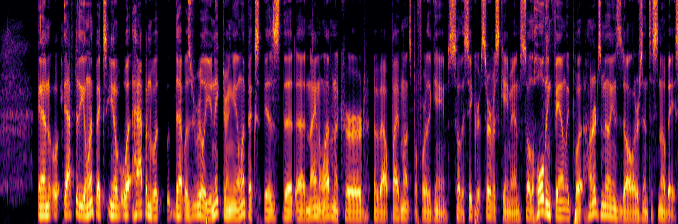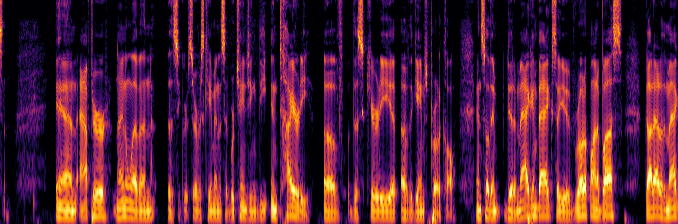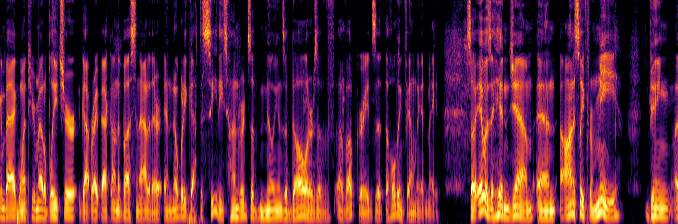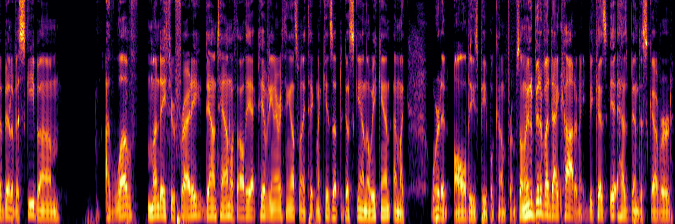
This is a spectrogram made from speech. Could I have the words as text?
And after the Olympics, you know, what happened was, that was really unique during the Olympics is that uh, 9/11 occurred about five months before the games. So the Secret Service came in. So the Holding family put hundreds of millions of dollars into Snowbasin. And after 9/11, the Secret Service came in and said, "We're changing the entirety of the security of the games protocol. And so they did a mag and bag. So you rode up on a bus, got out of the mag bag, went to your metal bleacher, got right back on the bus and out of there. And nobody got to see these hundreds of millions of dollars of, of upgrades that the holding family had made. So it was a hidden gem. And honestly, for me, being a bit of a ski bum, I love Monday through Friday downtown with all the activity and everything else. When I take my kids up to go ski on the weekend, I'm like, where did all these people come from? So I'm in a bit of a dichotomy because it has been discovered,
